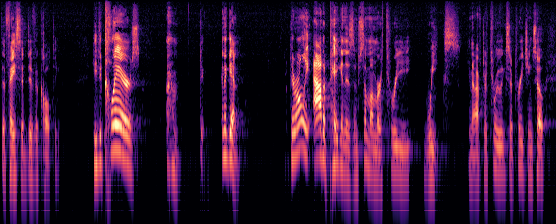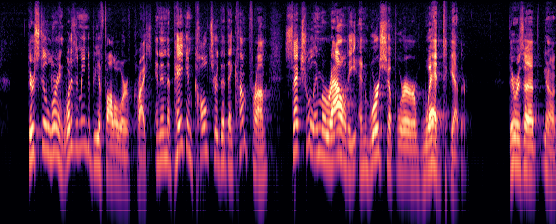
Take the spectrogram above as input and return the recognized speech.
the face of difficulty. He declares, and again, they're only out of paganism, some of them are three weeks, you know, after three weeks of preaching. So they're still learning what does it mean to be a follower of Christ? And in the pagan culture that they come from, sexual immorality and worship were wed together. There was a, you know,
